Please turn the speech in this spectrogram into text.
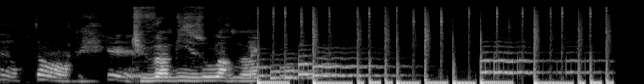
Oh, putain. Tu veux un bisou, Armand?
